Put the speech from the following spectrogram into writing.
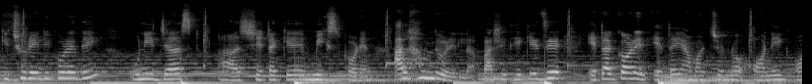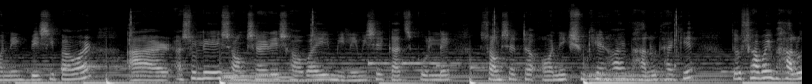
কিছু রেডি করে দিই। উনি জাস্ট সেটাকে মিক্স করেন। আলহামদুলিল্লাহ, পাশে থেকে যে এটা করেন, এটাই আমার জন্য অনেক অনেক বেশি পাওয়ার আর আসলে সংসারে সবাই মিলেমিশে কাজ করলে সংসারটা অনেক সুখের হয়, ভালো থাকে। তো সবাই ভালো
